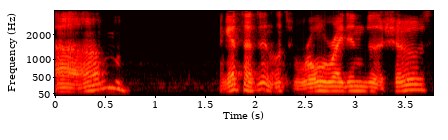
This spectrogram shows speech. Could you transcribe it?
Um, I guess that's it. Let's roll right into the shows.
